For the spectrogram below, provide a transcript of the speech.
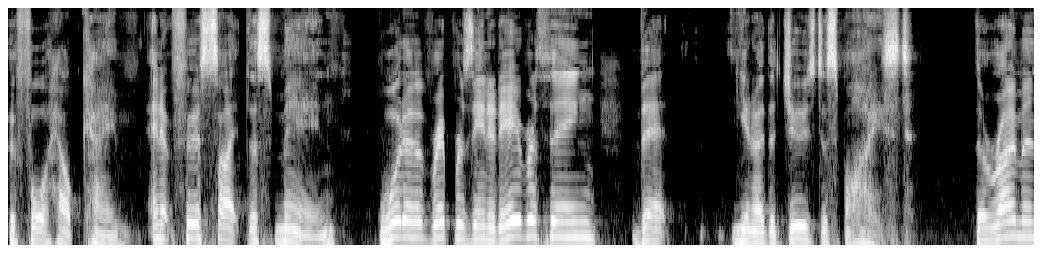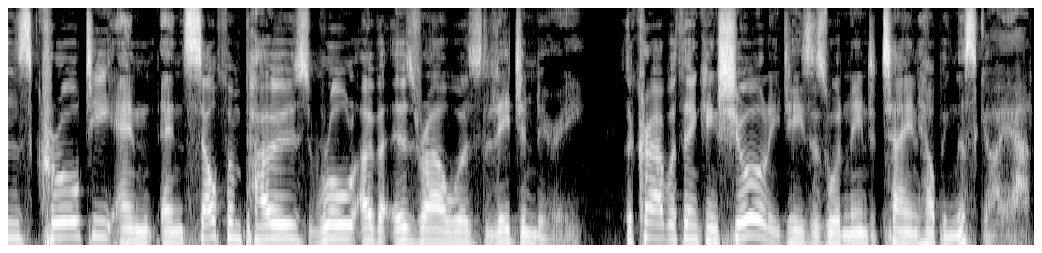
before help came. And at first sight, this man would have represented everything that, you know, the Jews despised. The Romans' cruelty and, and self imposed rule over Israel was legendary. The crowd were thinking, surely Jesus wouldn't entertain helping this guy out.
